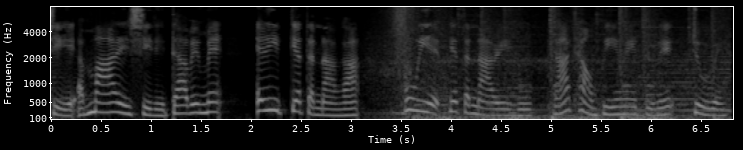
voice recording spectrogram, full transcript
ရှိတယ်အမားတွေရှိတယ်ဒါပေမဲ့ အဲ့ဒီပြဿနာကကိုယ့်ရဲ့ပြဿနာတွေကိုနားထောင်ပေးနေသူတွေတူတယ်။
